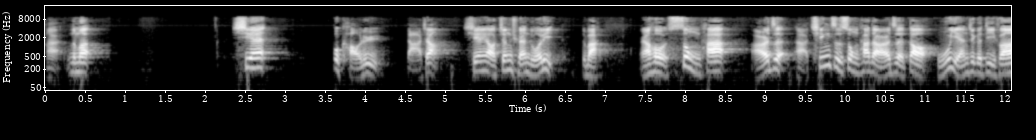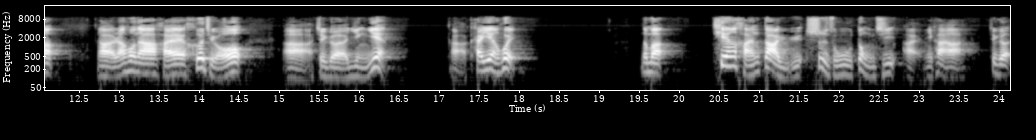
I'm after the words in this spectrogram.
啊，那么先不考虑打仗，先要争权夺利，对吧？然后送他儿子啊，亲自送他的儿子到无盐这个地方啊，然后呢还喝酒啊，这个饮宴啊，开宴会。那么。天寒大雨，士卒动机。哎，你看啊，这个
